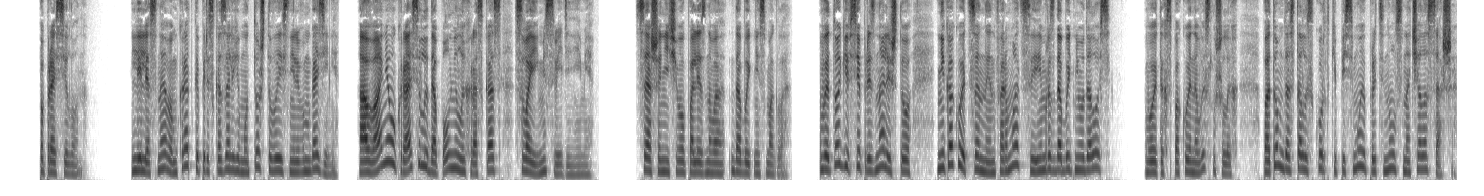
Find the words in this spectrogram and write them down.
— попросил он. Лиля с Невом кратко пересказали ему то, что выяснили в магазине, а Ваня украсил и дополнил их рассказ своими сведениями. Саша ничего полезного добыть не смогла. В итоге все признали, что никакой ценной информации им раздобыть не удалось. Войтах спокойно выслушал их, потом достал из куртки письмо и протянул сначала Саше.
